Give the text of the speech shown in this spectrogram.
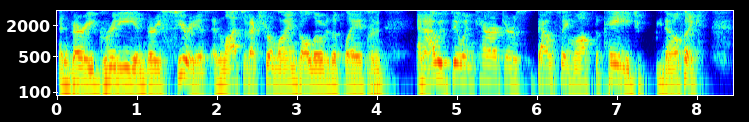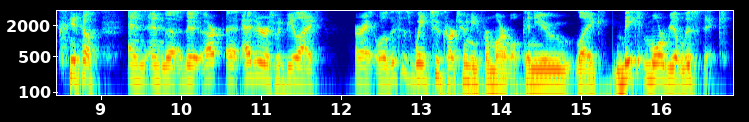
and very gritty and very serious, and lots of extra lines all over the place, and and I was doing characters bouncing off the page, you know, like, you know, and and the the uh, editors would be like, all right, well, this is way too cartoony for Marvel. Can you like make it more realistic?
